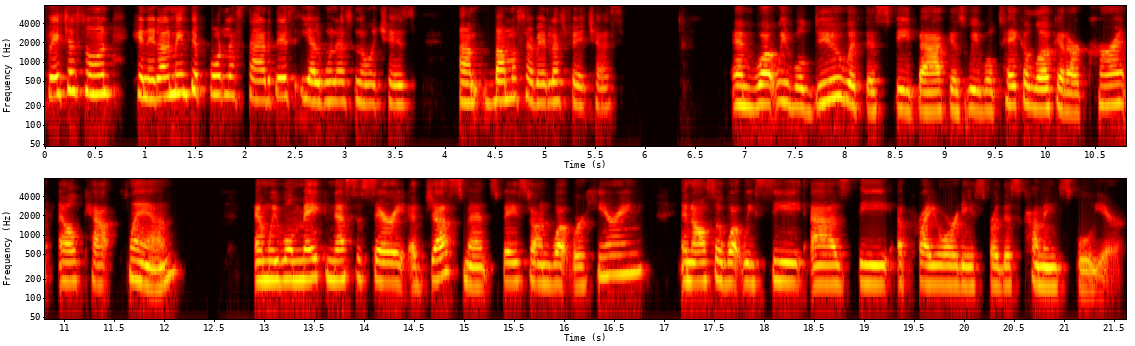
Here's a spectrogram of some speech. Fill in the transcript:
fechas son generalmente por las tardes y algunas noches. Vamos a ver las fechas. And what we will do with this feedback is we will take a look at our current LCAP plan and we will make necessary adjustments based on what we're hearing and also what we see as the uh, priorities for this coming school year.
